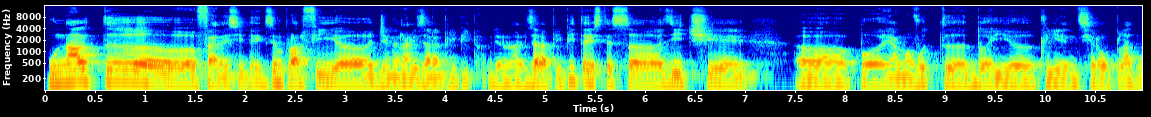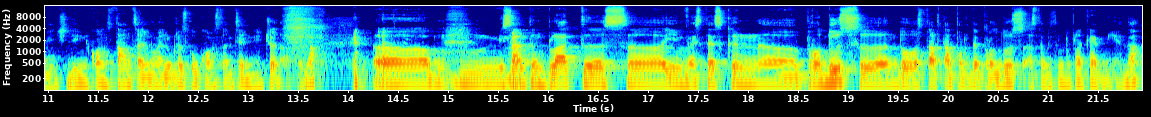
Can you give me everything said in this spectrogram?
Un alt uh, fallacy, de exemplu, ar fi uh, generalizarea pripită. Generalizarea pripită este să zici uh, Păi, am avut doi clienți rău platnici din Constanța, eu nu mai lucrez cu constanțeni niciodată, da? Uh, mi s-a da. întâmplat uh, să investesc în uh, produs, în două startup-uri de produs, asta mi s-a întâmplat chiar mie, da?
